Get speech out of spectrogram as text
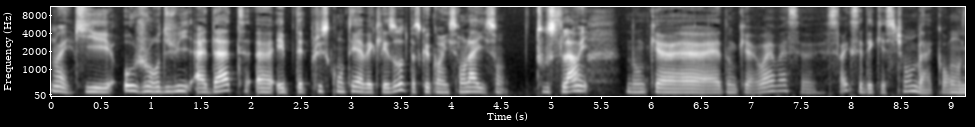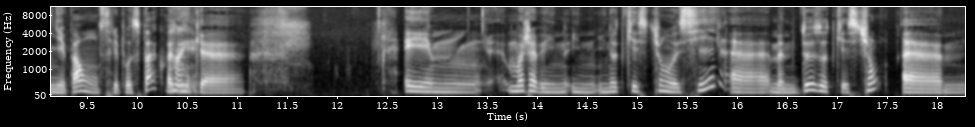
Ouais. qui est aujourd'hui à date, euh, est peut-être plus compté avec les autres, parce que quand ils sont là, ils sont tous là. Oui. Donc, euh, donc euh, ouais, ouais, c'est c'est vrai que c'est des questions, bah, quand on n'y est pas, on se les pose pas. Quoi, Ouais. donc, euh, Et hum, moi, j'avais une, une- une autre question aussi, euh, même deux autres questions. Euh,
